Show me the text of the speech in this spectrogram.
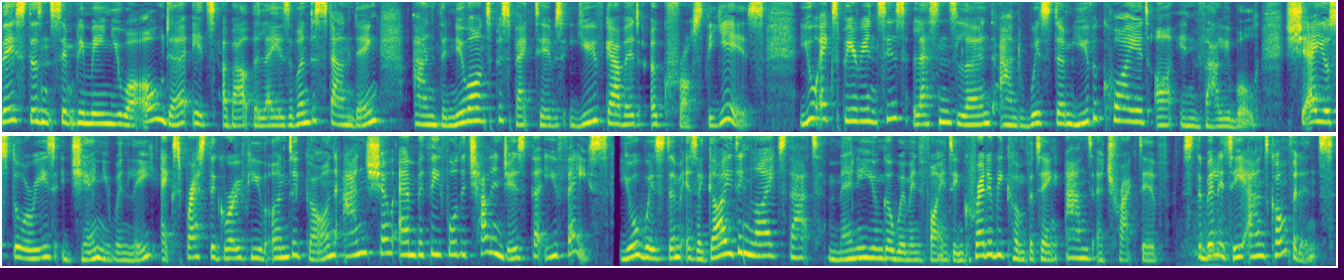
This doesn't simply mean you are older, it's about the layers of understanding and the nuanced perspectives you've gathered across the years. Your experiences, lessons learned, and wisdom you've acquired are invaluable. Share your stories genuinely, express the growth you've undergone, and show empathy for the challenges that you face. Your wisdom is a guiding light that many younger women find incredibly comforting and attractive. Stability and confidence.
